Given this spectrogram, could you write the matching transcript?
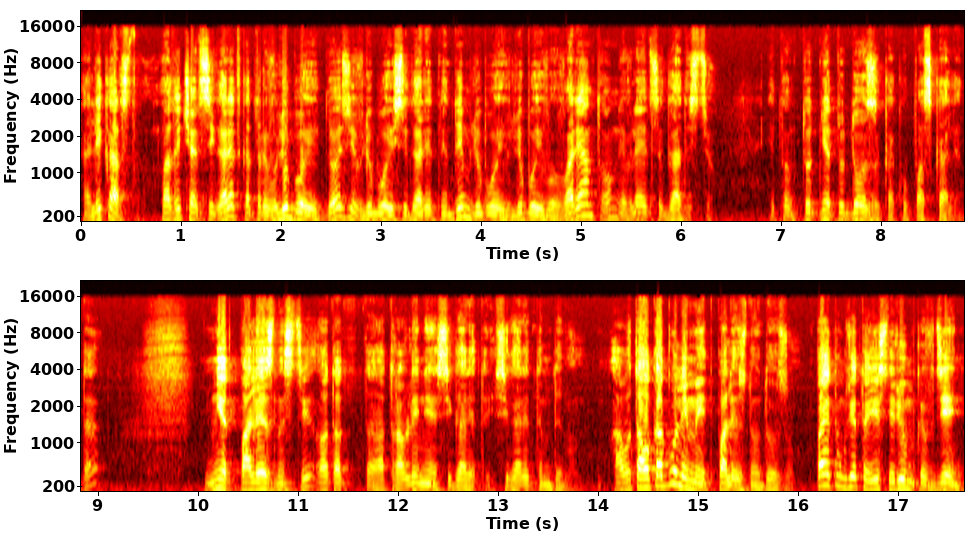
лекарство. В отличие от сигарет, которые в любой дозе, в любой сигаретный дым, любой, любой его вариант, он является гадостью. И тут нету дозы, как у Паскаля, да? Нет полезности от, от отравления сигаретой, сигаретным дымом. А вот алкоголь имеет полезную дозу. Поэтому где-то, если рюмка в день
